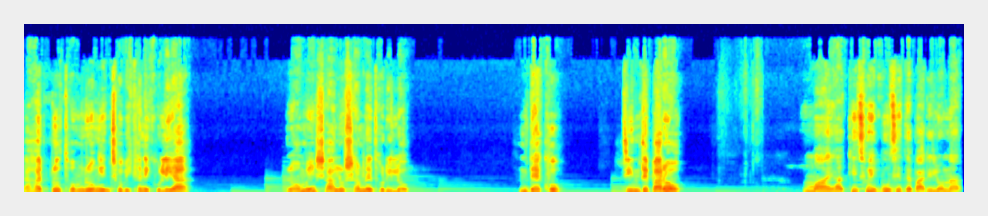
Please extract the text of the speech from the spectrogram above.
তাহার প্রথম রঙিন ছবিখানি খুলিয়া রমেশ আলোর সামনে ধরিল। দেখো, চিনতে পারো? মায়া কিছুই বুঝিতে পারিল না।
